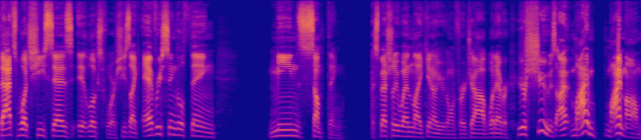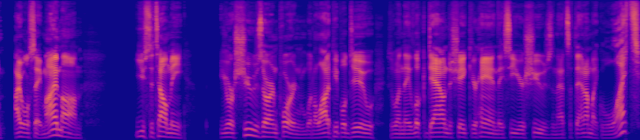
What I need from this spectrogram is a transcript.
That's what she says it looks for. She's like, every single thing means something, especially when like, you know, you're going for a job, whatever. Your shoes, I my my mom, I will say, my mom used to tell me your shoes are important. What a lot of people do is when they look down to shake your hand, they see your shoes, and that's the thing. And I'm like, what?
